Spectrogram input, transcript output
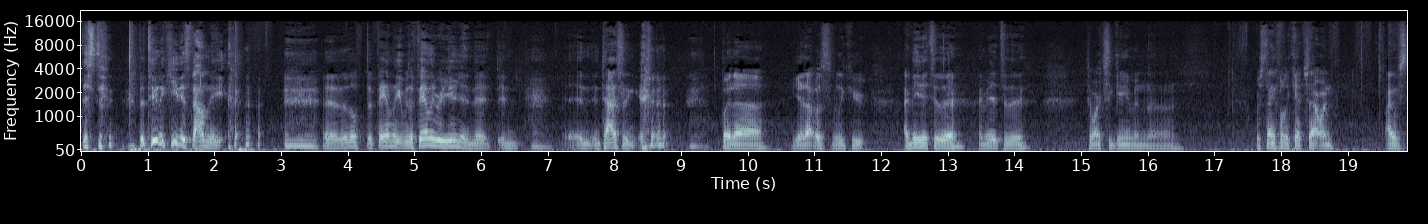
this the two Nikitas found me. the, little, the family it was a family reunion in in, in passing, but uh, yeah, that was really cute. I made it to the I made it to the to watch the game and uh, was thankful to catch that one. I was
